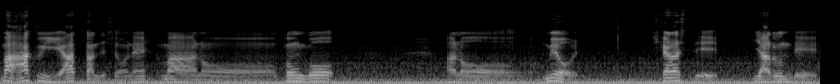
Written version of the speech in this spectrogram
まあ悪意があったんでしょうね。まああの、今後、あの、目を光らせてやるんで、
